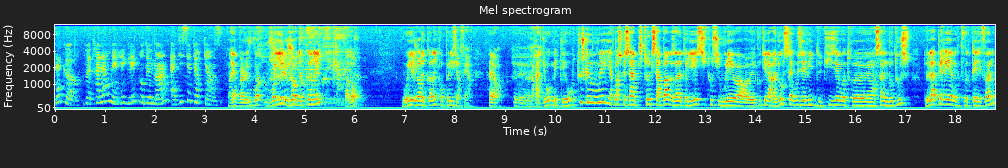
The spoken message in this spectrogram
D'accord, votre alarme est réglée pour demain à 17h15. Ouais, vous voyez le genre de conneries, pardon, vous voyez le genre de conneries qu'on peut lui faire faire. Alors, euh, radio, météo, tout ce que vous voulez. Il y a parce que c'est un petit truc sympa dans un atelier, surtout si vous voulez euh, écouter la radio, ça vous évite d'utiliser votre euh, enceinte Bluetooth, de l'appairer avec votre téléphone.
